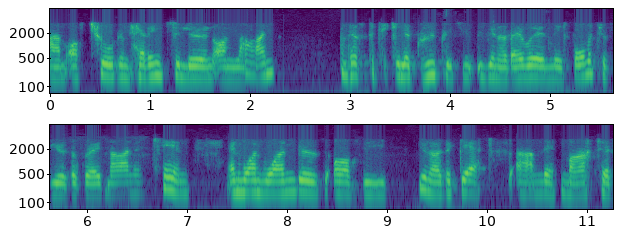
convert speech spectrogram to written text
um, of children having to learn online. This particular group is, you know, they were in their formative years of grade nine and ten, and one wonders of the, you know, the gaps um, that might have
